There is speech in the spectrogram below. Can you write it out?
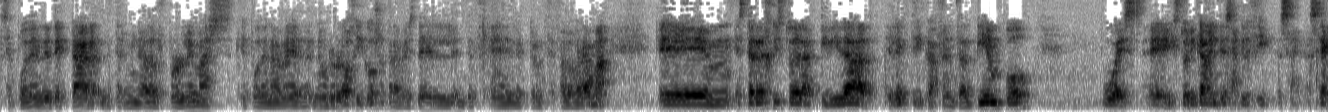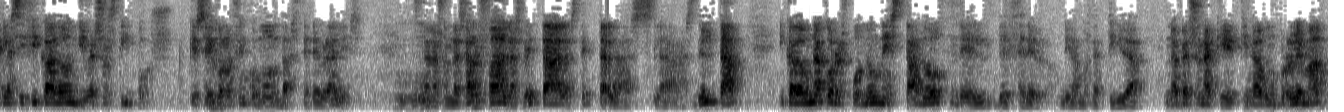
se pueden detectar determinados problemas que pueden haber neurológicos a través del electroencefalograma. Eh, este registro de la actividad eléctrica frente al tiempo pues eh, históricamente se ha, clasificado en diversos tipos, que se conocen como ondas cerebrales. Están las ondas alfa, las beta, las teta, las, las delta, y cada una corresponde a un estado del, cerebro, digamos, de actividad. Una persona que tiene algún problema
